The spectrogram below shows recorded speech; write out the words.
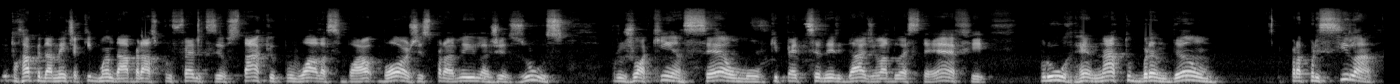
Muito rapidamente aqui, mandar abraço para o Félix Eustáquio, para o Wallace Borges, para Leila Jesus, para o Joaquim Anselmo, que pede celeridade lá do STF, para o Renato Brandão, para Priscila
